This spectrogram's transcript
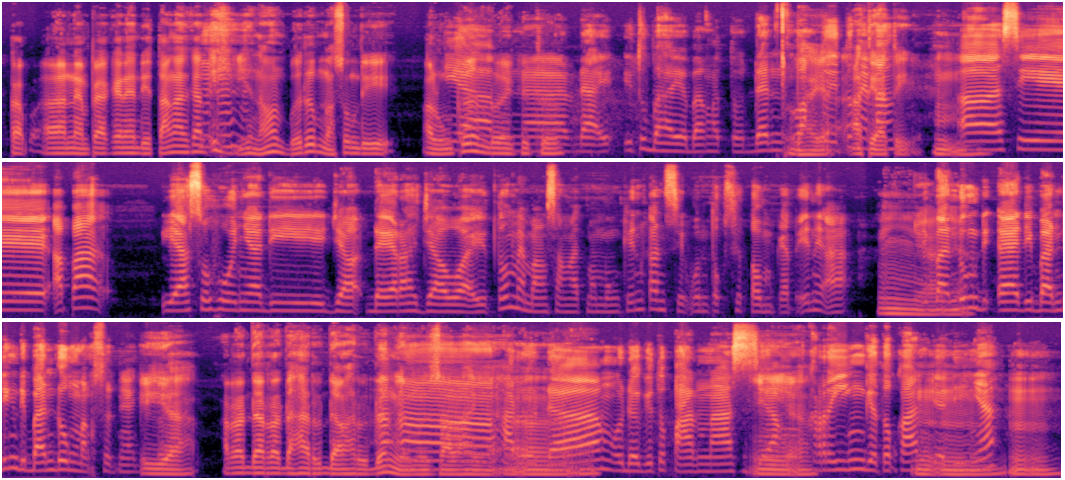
kap- eh, nempelkeunnya di tangan kan ih iya naon beureum langsung di deui benar. gitu Nah, itu bahaya banget tuh. Dan Bahaya, waktu itu hati-hati. memang Mm. eh, si apa ya suhunya di Ja- daerah Jawa itu memang sangat memungkinkan sih untuk si tomcat ini ah. Hmm, di ya, Bandung di- eh dibanding di Bandung maksudnya ya. gitu. iya rada-rada harudang-harudang ya Ah, masalahnya harudang, udah gitu panas yang Iya. kering gitu kan jadinya Mm-mm.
